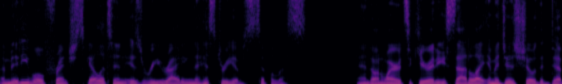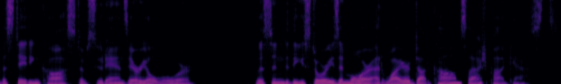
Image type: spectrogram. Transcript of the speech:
a medieval French skeleton is rewriting the history of syphilis. And on Wired Security, satellite images show the devastating cost of Sudan's aerial war. Listen to these stories and more at wired.com/podcasts.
